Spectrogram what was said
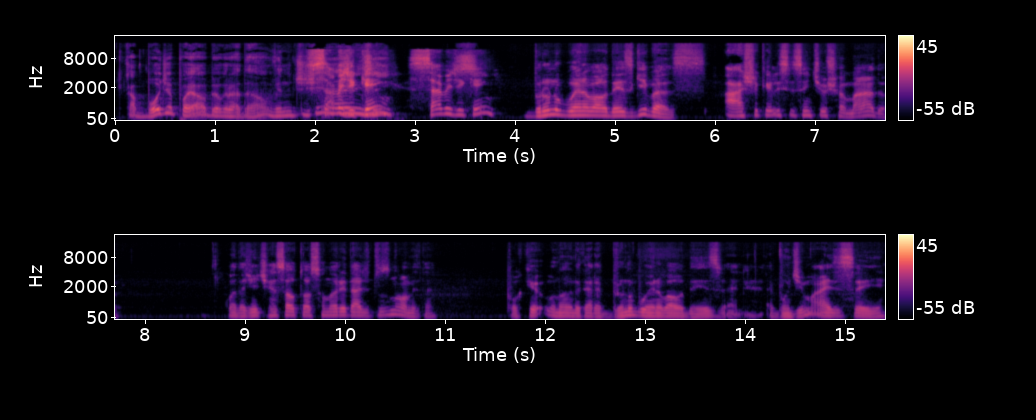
que acabou de apoiar o Belgradão, vindo de Sabe de quem? Hein? Sabe de quem? Bruno Bueno Valdez Gibas. Acho que ele se sentiu chamado quando a gente ressaltou a sonoridade dos nomes, né? Porque o nome do cara é Bruno Bueno Valdez, velho. É bom demais isso aí.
